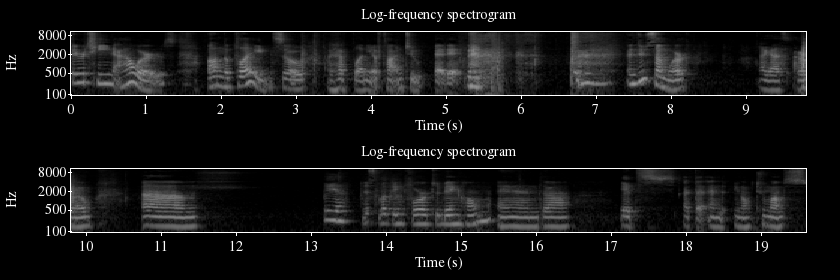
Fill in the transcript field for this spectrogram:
13 hours on the plane, so I have plenty of time to edit and do some work. I guess I don't know. Um, but yeah, just looking forward to being home, and uh, it's at the end, you know, two months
